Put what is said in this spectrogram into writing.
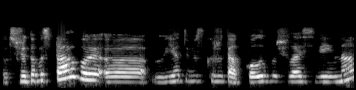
От щодо вистави, е, я тобі скажу так, коли почалась війна,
